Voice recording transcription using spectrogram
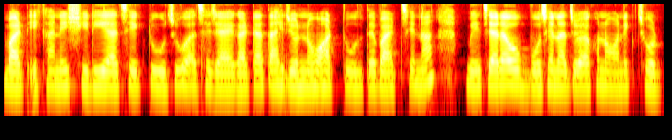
বাট এখানে সিঁড়ি আছে, একটু উঁচু আছে জায়গাটা, তাই জন্য আর তুলতে পারছে না। বেচারাও বোঝে না যে এখন অনেক ছোট।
